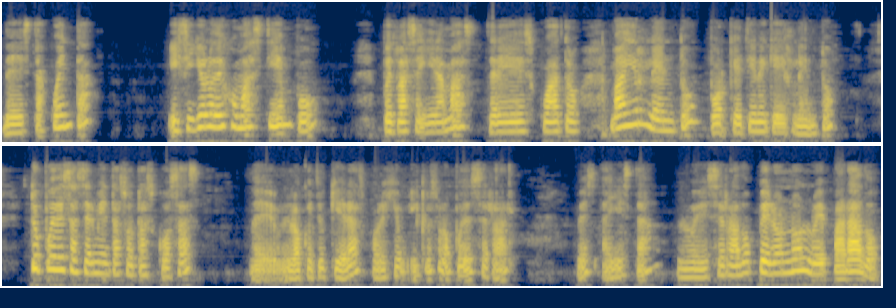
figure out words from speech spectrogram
de esta cuenta. Y si yo lo dejo más tiempo, pues va a seguir a más, 3, 4. Va a ir lento porque tiene que ir lento. Tú puedes hacer mientras otras cosas, eh, lo que tú quieras, por ejemplo, incluso lo puedes cerrar. ¿Ves? Ahí está. Lo he cerrado, pero no lo he parado.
